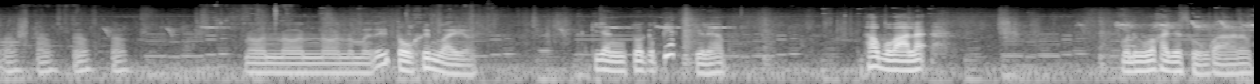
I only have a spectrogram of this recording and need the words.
เอาเอาเอาเอานอนนอนนอนทำไมเอ้ยโตขึ้นไวเหรอก็ยังตัวกระเปียกอยู่เลยครับ เท่าบัวบานแล้ว มาดูว่าใครจะสูงกว่านะครับ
